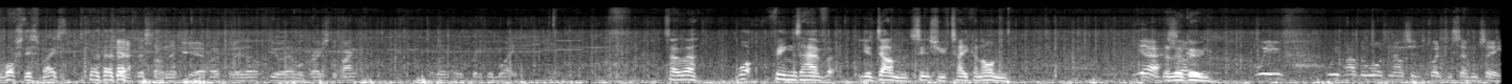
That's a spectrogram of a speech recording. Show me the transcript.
To watch this space. yeah, this time next year, hopefully a few of them will grace the bank at a, at a pretty good weight. So, uh, what things have you done since you've taken on Yeah, the so lagoon? We've we've had the water now since 2017.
